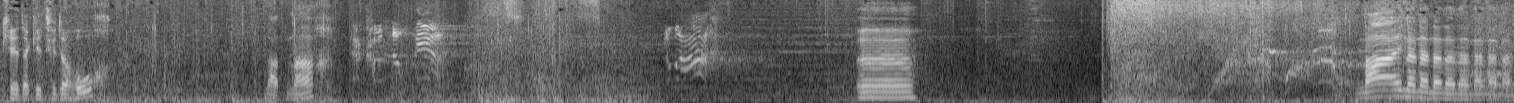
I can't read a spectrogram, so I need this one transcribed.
Okay, der geht wieder hoch. Lad nach. Da kommt noch mehr! Nummer 8! Äh. Nein, nein, nein, nein, nein, nein, nein, nein, nein.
